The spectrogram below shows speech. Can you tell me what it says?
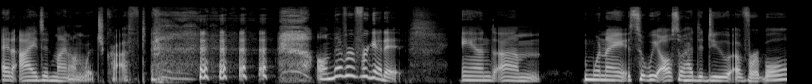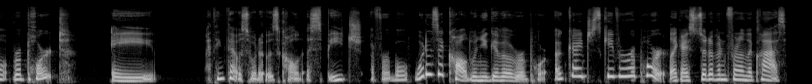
And I did mine on witchcraft. I'll never forget it. And um when I so we also had to do a verbal report, a I think that was what it was called a speech, a verbal. What is it called when you give a report? A guy just gave a report. Like I stood up in front of the class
